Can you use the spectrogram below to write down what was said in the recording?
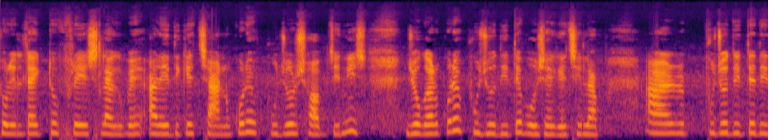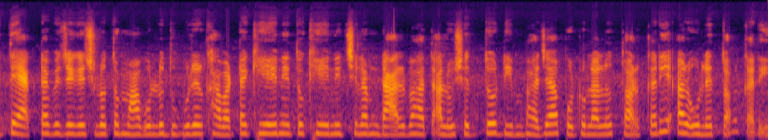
শরীরটা একটু ফ্রেশ লাগবে, আর এদিকে চান করে পুজোর সব জিনিস জোগাড় করে পুজো দিতে বসে গেছিলাম। আর পুজো দিতে দিতে একটা বেজে গেছিল তো মা বলল, দুপুরের খাবারটা খেয়ে নে। তো খেয়ে নিচ্ছিলাম ডাল, ভাত, আলু সেদ্ধ, ডিম ভাজা, পটল আলুর তরকারি আর ওলের তরকারি।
